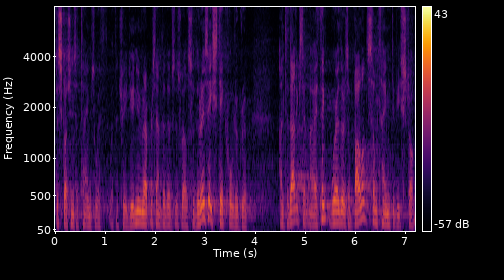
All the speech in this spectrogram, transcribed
discussions at times with, with the trade union representatives as well. So there is a stakeholder group. And to that extent, now, I think where there's a balance sometimes to be struck,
